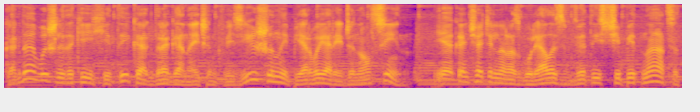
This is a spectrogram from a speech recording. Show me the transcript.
когда вышли такие хиты, как Dragon Age Inquisition и первый Original Sin, и окончательно разгулялась в 2015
